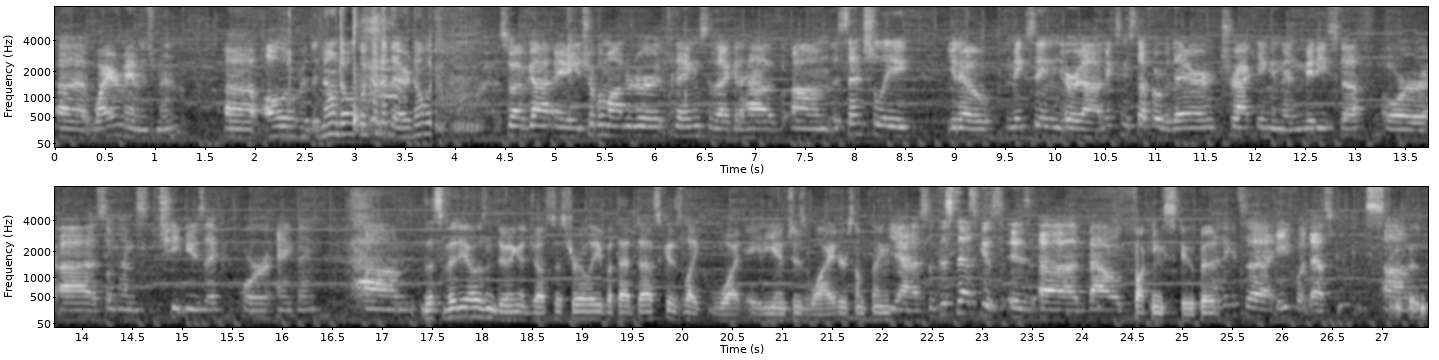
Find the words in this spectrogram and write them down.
uh, wire management uh, all over the. No, don't look under there. Don't look. So I've got a triple monitor thing so that I could have um, essentially, you know, mixing or uh, mixing stuff over there, tracking, and then MIDI stuff, or uh, sometimes sheet music or anything. Um, This video isn't doing it justice really, but that desk is like, what, 80 inches wide or something? yeah, so this desk is is uh, about Fucking stupid. I think it's a eight foot desk. Stupid. Um,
